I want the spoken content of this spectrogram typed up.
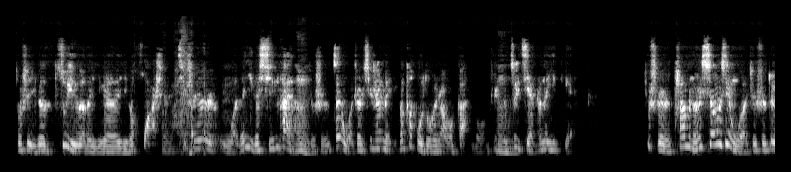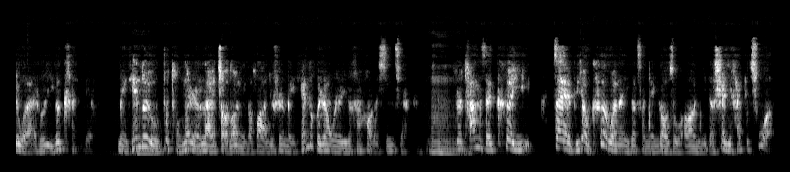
都是一个罪恶的一个一个化身。其实我的一个心态啊，就是在我这儿，其实每一个客户都会让我感动。这是最简单的一点，就是他们能相信我，就是对我来说一个肯定。每天都有不同的人来找到你的话，就是每天都会让我有一个很好的心情。嗯，就是他们在刻意。在比较客观的一个层面告诉我，哦，你的设计还不错。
